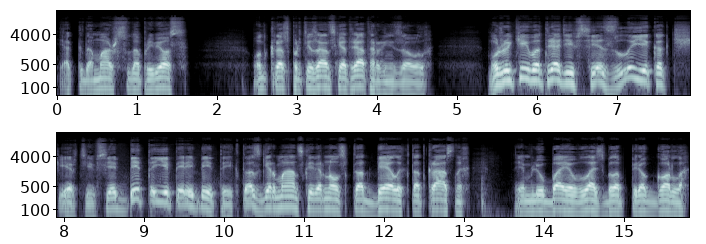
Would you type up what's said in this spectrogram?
Я когда Маш сюда привез, он как раз партизанский отряд организовывал. Мужики в отряде все злые, как черти, все битые-перебитые, кто с германской вернулся, кто от белых, кто от красных. Им любая власть была поперек горла.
